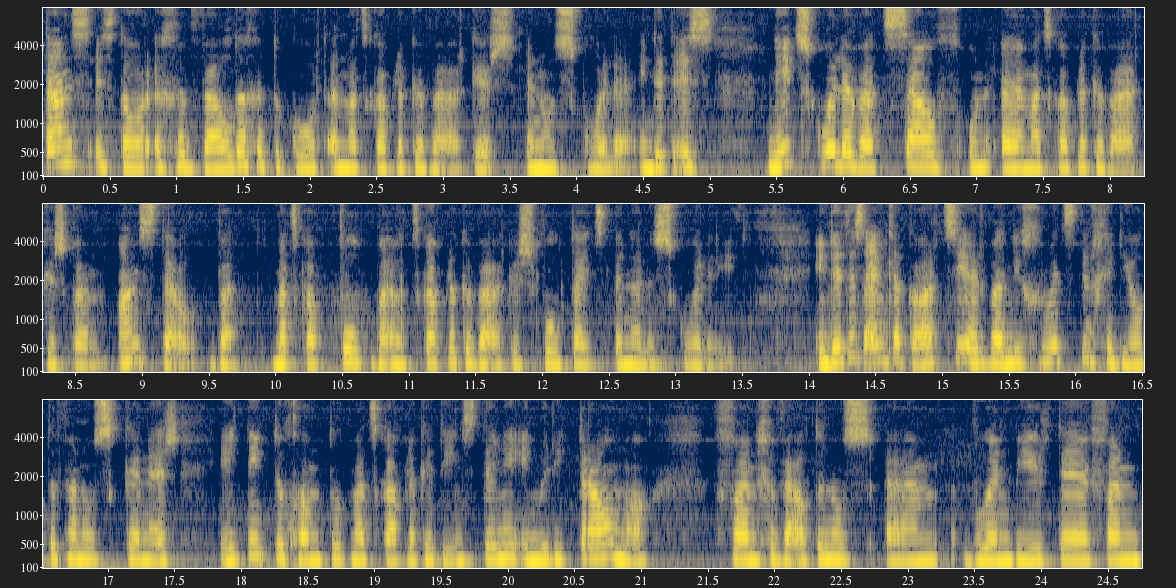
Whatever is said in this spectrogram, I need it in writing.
Tans is daar 'n geweldige tekort aan maatskaplike werkers in ons skole en dit is net skole wat self on, uh, maatskaplike werkers kan aanstel wat maatskap vol, maatskaplike werkers voltyds in hulle skole het. En dit is eintlik hartseer want die grootste gedeelte van ons kinders het nie toegang tot maatskaplike dienste nie en moet die trauma van geweld in ons ehm um, woonbuurte, van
